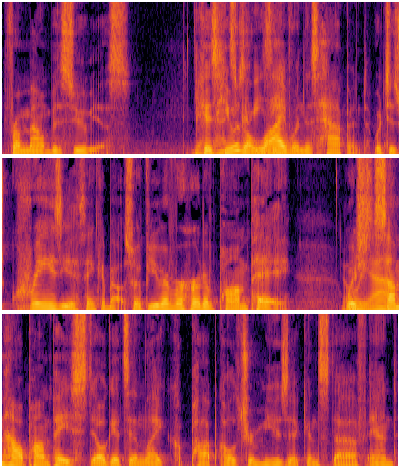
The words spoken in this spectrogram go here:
from Mount Vesuvius Yeah, because he was crazy. alive when this happened, which is crazy to think about. So if you've ever heard of Pompeii, Oh, which yeah. somehow Pompeii still gets in like pop culture music and stuff, and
